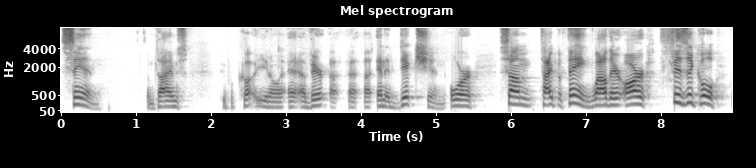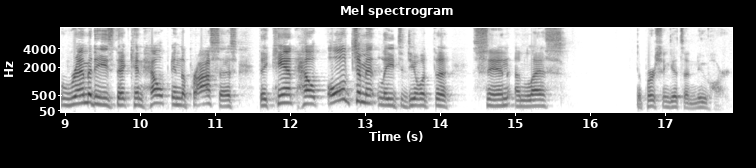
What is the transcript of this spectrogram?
sin, sometimes people call, you know, a, a, a, an addiction or some type of thing. While there are physical remedies that can help in the process, they can't help ultimately to deal with the sin unless the person gets a new heart.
